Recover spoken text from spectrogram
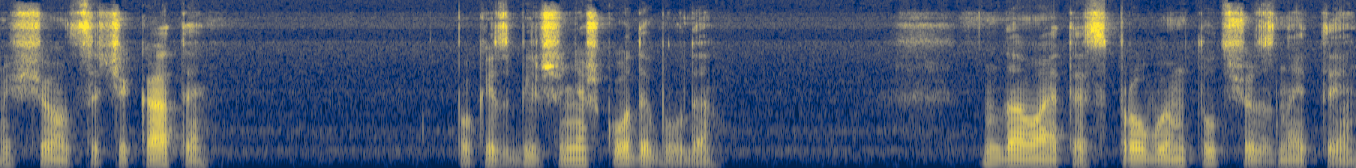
Ну що, це чекати, поки збільшення шкоди буде. Ну, Давайте спробуємо тут щось знайти.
